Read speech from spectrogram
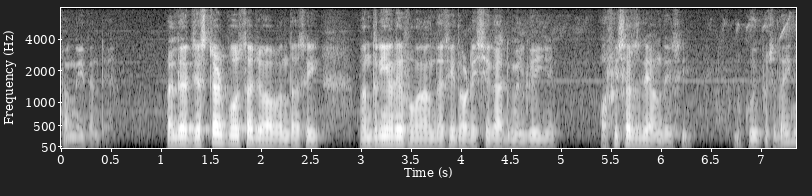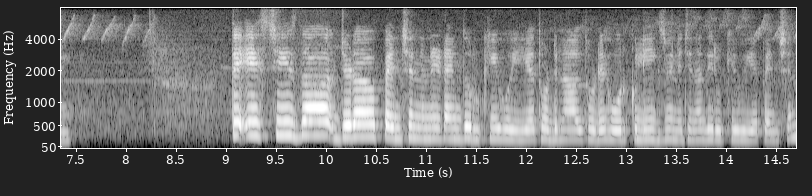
ਤਾਂ ਨਹੀਂ ਦਿੰਦੇ। ਪਹਿਲੇ ਰਜਿਸਟਰਡ ਪੋਸਟ ਦਾ ਜਵਾਬ ਆਉਂਦਾ ਸੀ ਮੰਤਰੀਆਂ ਦੇ ਫੋਨ ਆਉਂਦੇ ਸੀ ਤੁਹਾਡੀ ਸ਼ਿਕਾਇਤ ਮਿਲ ਗਈ ਹੈ ਆਫੀਸਰਸ ਦੇ ਆਉਂਦੇ ਸੀ ਹੁਣ ਕੋਈ ਪੁੱਛਦਾ ਹੀ ਨਹੀਂ। ਤੇ ਇਸ ਚੀਜ਼ ਦਾ ਜਿਹੜਾ ਪੈਨਸ਼ਨ ਇੰਨੇ ਟਾਈਮ ਤੋਂ ਰੁਕੀ ਹੋਈ ਹੈ, ਤੁਹਾਡੇ ਨਾਲ ਤੁਹਾਡੇ ਹੋਰ ਕੋਲੀਗਸ ਵੀ ਨੇ ਜਿਨ੍ਹਾਂ ਦੀ ਰੁਕੀ ਹੋਈ ਹੈ ਪੈਨਸ਼ਨ,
